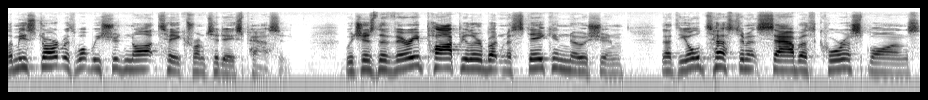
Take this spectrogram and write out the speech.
Let me start with what we should not take from today's passage, which is the very popular but mistaken notion that the Old Testament Sabbath corresponds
